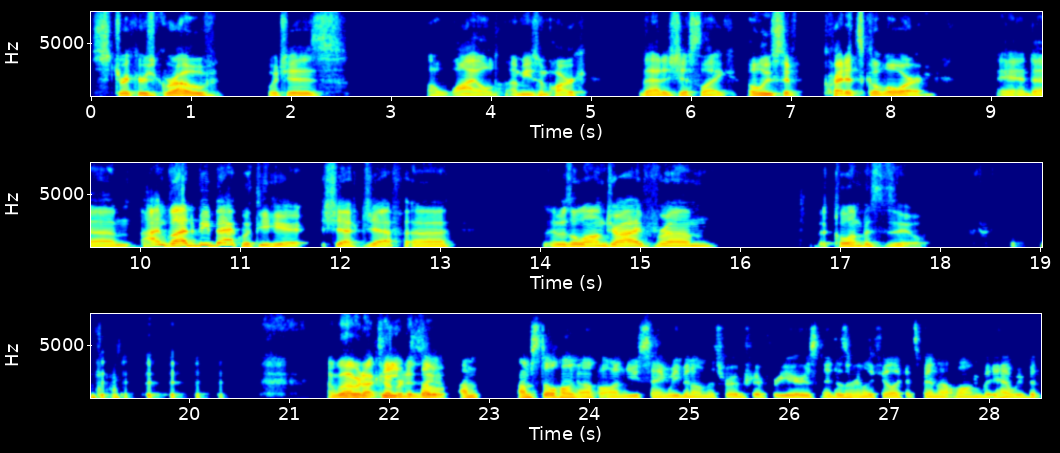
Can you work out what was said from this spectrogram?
Stricker's Grove, which is a wild amusement park that is just like elusive credits galore. And um, I'm glad to be back with you here, Chef Jeff. Uh, it was a long drive from the Columbus Zoo. I'm glad we're not covering a See, zoo. so I'm I'm still hung up on you saying we've been on this road trip for years, and it doesn't really feel like it's been that long. But yeah, we've been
